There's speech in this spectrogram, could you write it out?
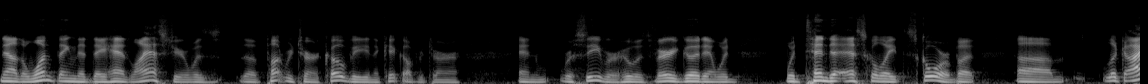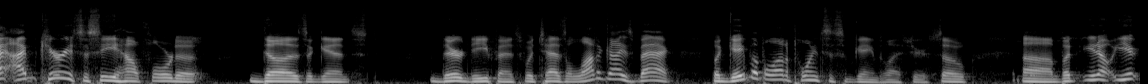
Now, the one thing that they had last year was the punt returner Covey and the kickoff returner and receiver who was very good and would would tend to escalate the score. But um, look, I, I'm curious to see how Florida does against their defense, which has a lot of guys back, but gave up a lot of points in some games last year. So, uh, but you know, you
